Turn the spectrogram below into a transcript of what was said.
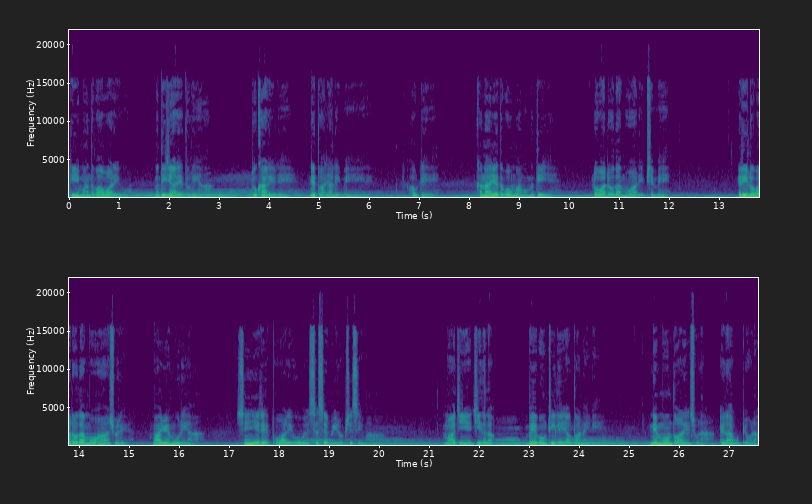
ဒီအမှန်တဘာဝတွေကိုမသိကြတဲ့သူတွေဟာဒုက္ခတွေတွေနစ်သွားကြလိမ့်မယ်တဲ့ဟုတ်တယ်ခန္ဓာရဲ့သဘောမှန်ကိုမသိရင်လောဘဒေါသမောဟတွေဖြစ်မယ်အဲ့ဒီလောဘဒေါသမောဟဆိုတဲ့မှားယွင်းမှုတွေဟာ ရှင်းရတဲ့ဘဝတွေကိုပဲဆက်ဆက်ပြီးတော့ဖြစ်စီမှာမှားကြီးရင်ကြီးသလောက်ဘယ်ဘုံထိလဲရောက်သွားနိုင်တယ်နစ်မွန်းသွားတယ်ဆိုတာအဲ့ဒါကိုပြောတာ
